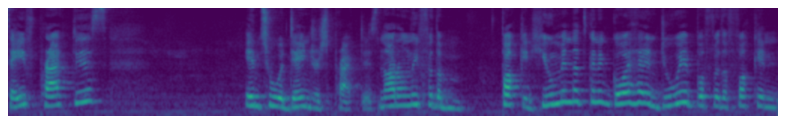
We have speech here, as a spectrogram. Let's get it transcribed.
safe practice into a dangerous practice. Not only for the fucking human that's gonna go ahead and do it, but for the fucking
